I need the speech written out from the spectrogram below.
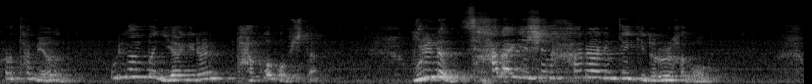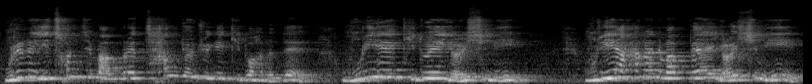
그렇다면 우리가 한번 이야기를 바꿔봅시다. 우리는 살아계신 하나님께 기도를 하고 우리는 이 천지 만물의 창조주에게 기도하는데 우리의 기도의 열심이 우리의 하나님 앞에 열심히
